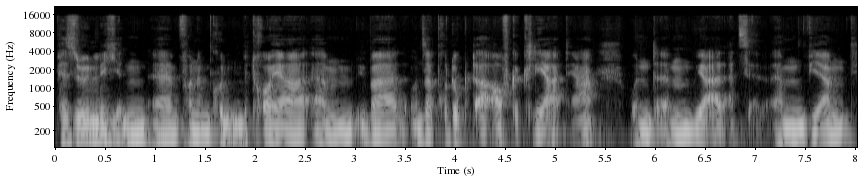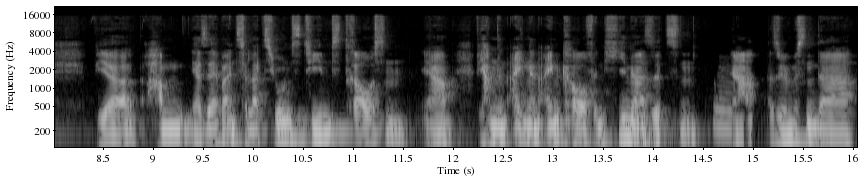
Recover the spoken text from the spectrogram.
persönlich in, äh, von einem Kundenbetreuer ähm, über unser Produkt aufgeklärt, ja. Und ähm, wir, ähm, wir, wir haben ja selber Installationsteams draußen, ja. Wir haben einen eigenen Einkauf in China sitzen, mhm. ja. Also wir müssen da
